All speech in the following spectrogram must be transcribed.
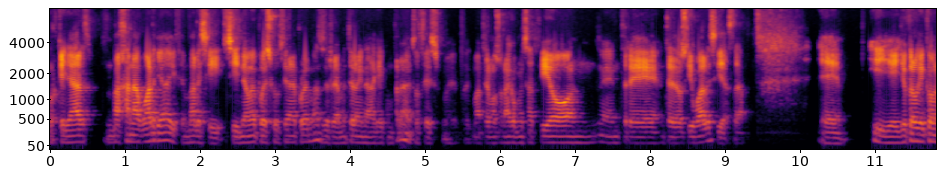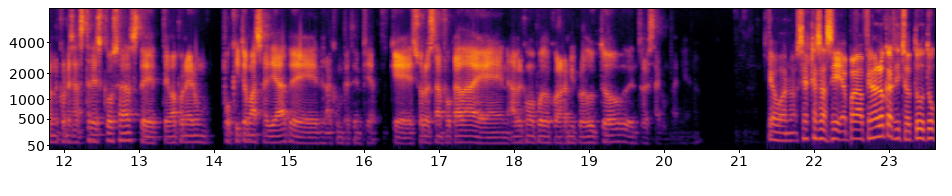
porque ya bajan a guardia y dicen, vale, si, no me puedes solucionar el problema, realmente no hay nada que comprar. Entonces, pues, pues mantenemos una conversación entre, dos iguales y ya está. Eh, y yo creo que con, esas tres cosas te, va a poner un poquito más allá de, de, la competencia, que solo está enfocada en a ver cómo puedo correr mi producto dentro de esta compañía. Qué bueno, si es que es así, al final lo que has dicho tú, tú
